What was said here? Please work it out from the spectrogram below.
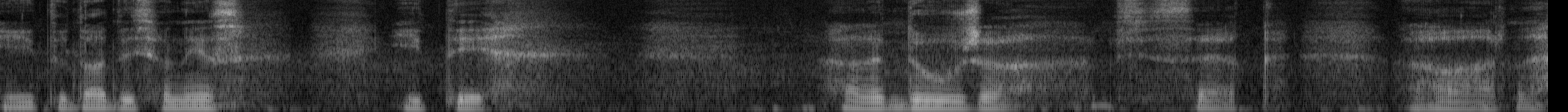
І туди десь вниз йти. Але дуже все гарне.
